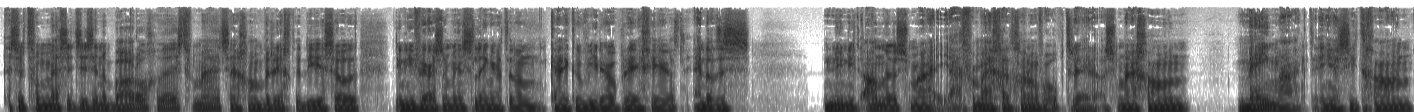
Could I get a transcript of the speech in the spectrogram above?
een soort van messages in a bottle geweest voor mij. Het zijn gewoon berichten die je zo het universum inslingert... en dan kijken wie erop reageert. En dat is nu niet anders. Maar ja, voor mij gaat het gewoon over optreden. Als je mij gewoon meemaakt en je ziet gewoon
